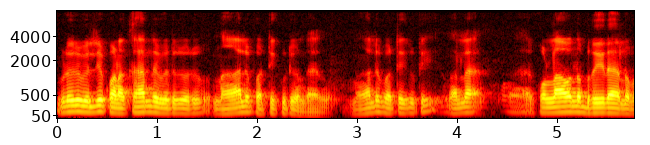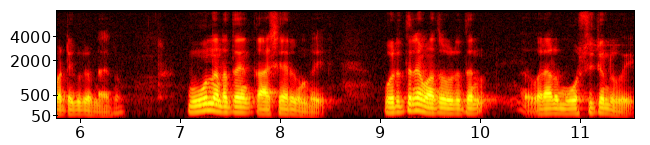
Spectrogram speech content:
ഇവിടെ ഒരു വലിയ പണക്കാരന്റെ വീട്ടിൽ ഒരു നാല് പട്ടിക്കുട്ടി ഉണ്ടായിരുന്നു. നാല് പട്ടിക്കുട്ടി നല്ല കൊള്ളാവുന്ന ബ്രീഡായുള്ള പട്ടിക്കുട്ടി ഉണ്ടായിരുന്നു. മൂന്നെണ്ണത്തെയും കാശുകാർ കൊണ്ടുപോയി. ഒരുത്തനെ മാത്രം ഒരുത്തൻ ഒരാൾ മോഷ്ടിച്ചുകൊണ്ട് പോയി.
